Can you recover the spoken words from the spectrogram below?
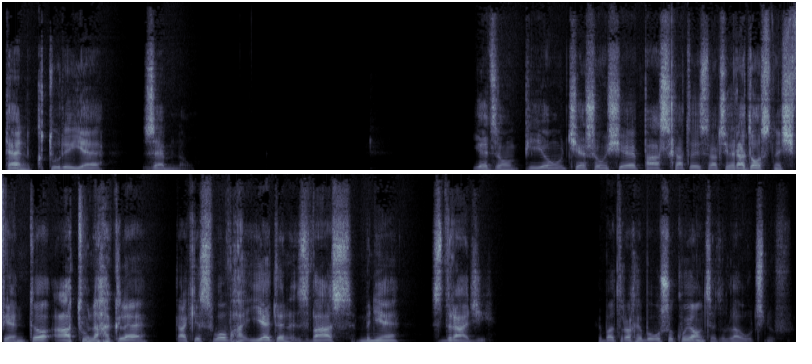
ten, który je ze mną. Jedzą, piją, cieszą się. Pascha to jest raczej radosne święto, a tu nagle takie słowa: Jeden z was mnie zdradzi. Chyba trochę było szokujące to dla uczniów.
